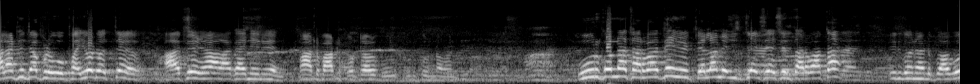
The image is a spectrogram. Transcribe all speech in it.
అలాంటిదప్పుడు పయ్యోడు వస్తే ఆపే అలాగా నేను మాట మాట్లాడుకుంటా ఊరుకున్నామండి. ఊరుకున్న తర్వాత ఈ పిల్లని ఇది చేసేసిన తర్వాత ఇదిగోనండి బాబు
